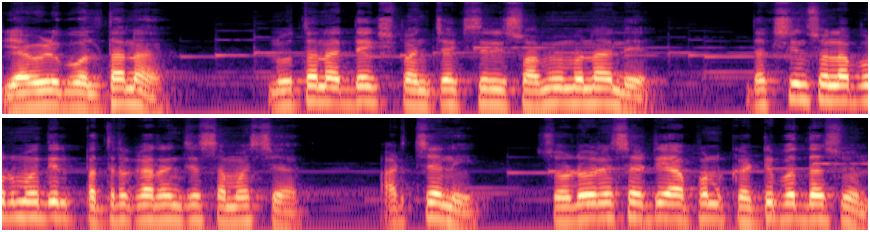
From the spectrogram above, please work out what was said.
यावेळी बोलताना नूतन अध्यक्ष पंचाक्षरी स्वामी म्हणाले दक्षिण सोलापूरमधील पत्रकारांच्या समस्या अडचणी सोडवण्यासाठी आपण कटिबद्ध असून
